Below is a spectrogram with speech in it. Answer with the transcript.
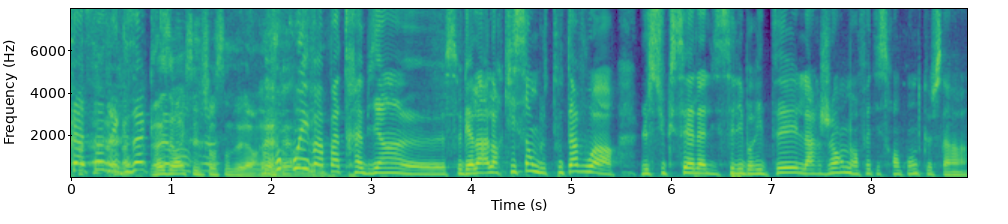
ça sonne exactement. Ouais, c'est vrai que c'est une chanson de l'air. Pourquoi il va pas très bien, euh, ce gars-là? Alors qu'il semble tout avoir. Le succès, la célébrité, l'argent, mais en fait, il se rend compte que ça,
